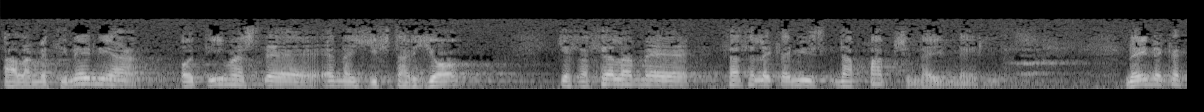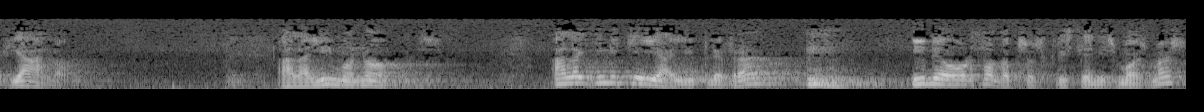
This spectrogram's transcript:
αλλά με την έννοια ότι είμαστε ένα γυφταριό και θα θέλαμε θα ήθελε κανείς να πάψει να είναι Έλληνας να είναι κάτι άλλο. Αλλά λίμον όμως αλλά είναι και η άλλη πλευρά. Είναι ο ορθόδοξος χριστιανισμός μας.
